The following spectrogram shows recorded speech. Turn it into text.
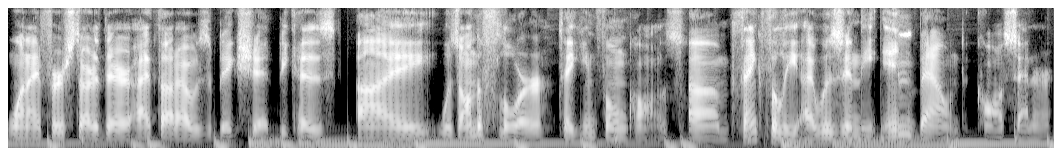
when I first started there, I thought I was a big shit because I was on the floor taking phone calls. Um, thankfully, I was in the inbound call center,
